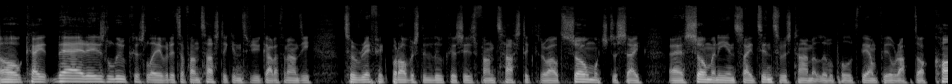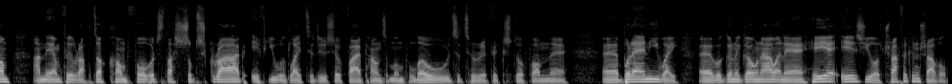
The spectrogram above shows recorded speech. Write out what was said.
Okay, there is Lucas Leiva. It's a fantastic interview, Gareth and Andy. Terrific, but obviously Lucas is fantastic throughout. So much to say, uh, so many insights into his time at Liverpool. It's theanfieldwrap.com and theanfieldwrap.com forward slash subscribe if you would like to do so. £5 a month, loads of terrific stuff on there. Uh, but anyway, uh, we're going to go now, and uh, here is your traffic and travel.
